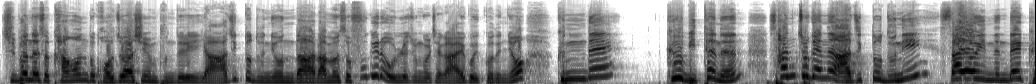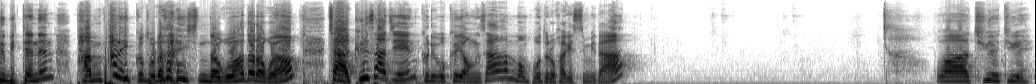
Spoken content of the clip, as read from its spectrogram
주변에서 강원도 거주하시는 분들이 야 아직도 눈이 온다 라면서 후기를 올려준 걸 제가 알고 있거든요. 근데 그 밑에는 산 쪽에는 아직도 눈이 쌓여 있는데 그 밑에는 반팔을 입고 돌아다니신다고 하더라고요. 자, 그 사진 그리고 그 영상 한번 보도록 하겠습니다. 와, 뒤에, 뒤에.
